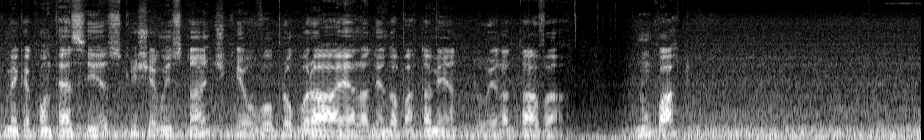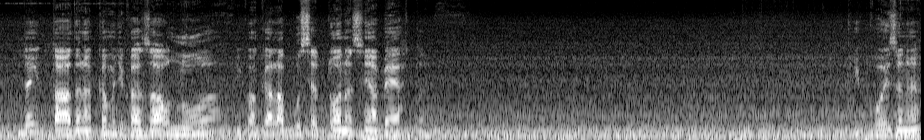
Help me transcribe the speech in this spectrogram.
Como é que acontece isso, que chega um instante que eu vou procurar ela dentro do apartamento, ela estava num quarto, deitada na cama de casal, nua e com aquela bucetona assim aberta. Que coisa, né?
